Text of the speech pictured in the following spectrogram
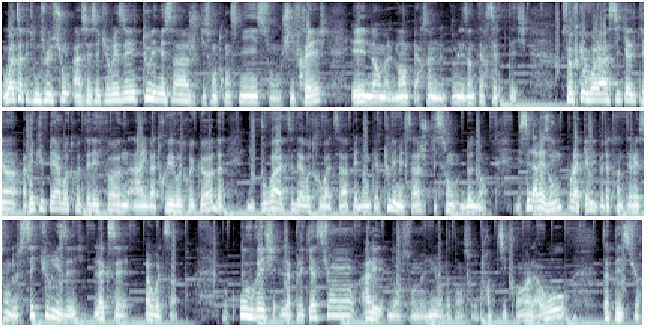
WhatsApp est une solution assez sécurisée, tous les messages qui sont transmis sont chiffrés et normalement personne ne peut les intercepter. Sauf que voilà, si quelqu'un récupère votre téléphone, arrive à trouver votre code, il pourra accéder à votre WhatsApp et donc à tous les messages qui sont dedans. Et c'est la raison pour laquelle il peut être intéressant de sécuriser l'accès à WhatsApp. Donc ouvrez l'application, allez dans son menu en tapant sur les trois petits points là-haut, tapez sur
